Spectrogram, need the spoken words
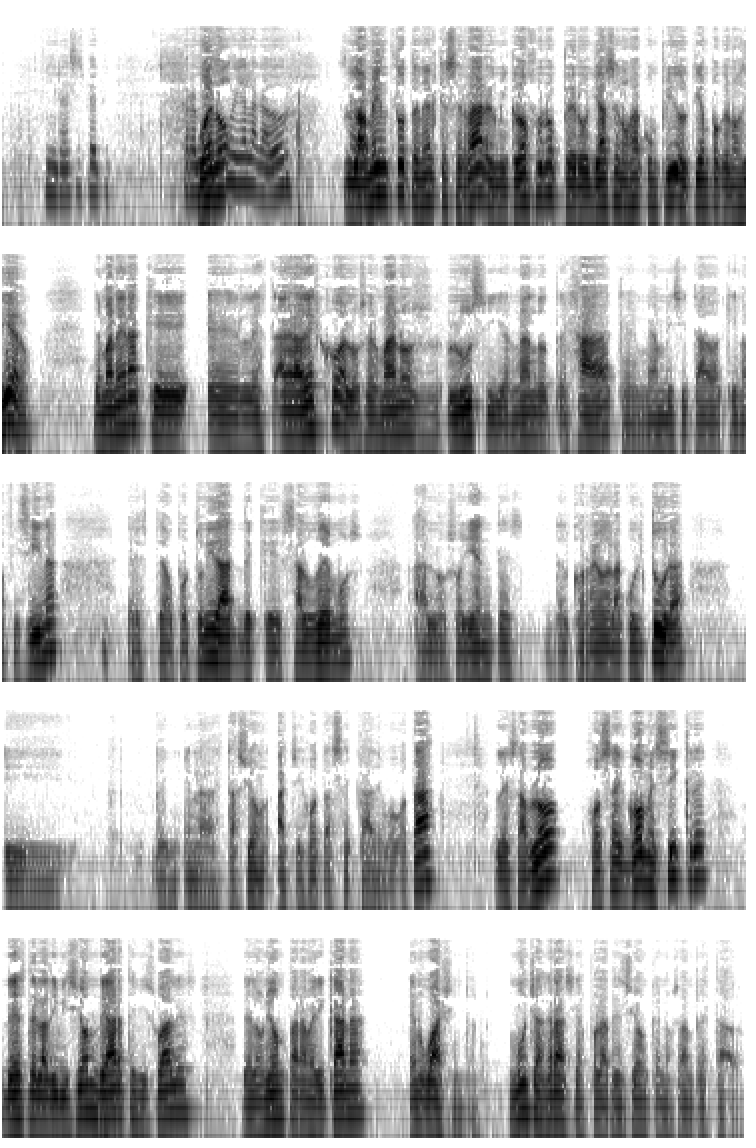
Gracias, Pepe. Para mí Bueno, es muy halagador. Lamento tener que cerrar el micrófono, pero ya se nos ha cumplido el tiempo que nos dieron. De manera que eh, les agradezco a los hermanos Lucy y Hernando Tejada que me han visitado aquí en la oficina esta oportunidad de que saludemos a los oyentes del Correo de la Cultura y en, la estación HJCK de Bogotá. Les habló José Gómez Sicre desde la División de Artes Visuales de la Unión Panamericana en Washington. Muchas gracias por la atención que nos han prestado.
